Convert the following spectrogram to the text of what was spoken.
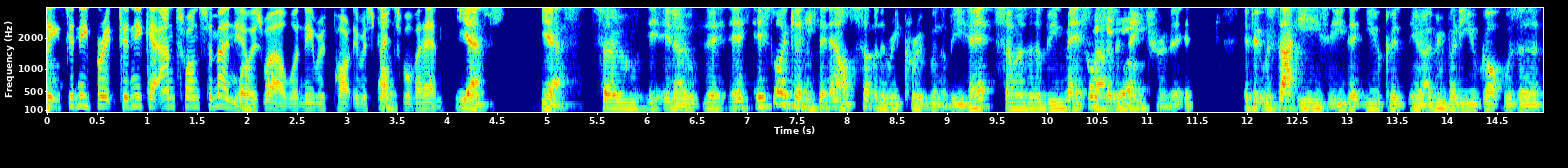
Didn't he? Didn't he? Brick? Didn't he get Antoine Semenyo Well- as well? Wasn't he re- partly responsible for him? Yes, yes. So you know, it, it's like anything else. Some of the recruitment will be hit, some of it will be missed. That's the will. nature of it. If if it was that easy that you could, you know, everybody you got was a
